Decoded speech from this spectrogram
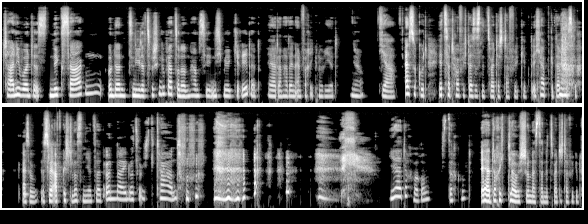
Charlie wollte es Nick sagen und dann sind die dazwischen geplatzt und dann haben sie nicht mehr geredet. Ja, dann hat er ihn einfach ignoriert. Ja. Ja, also gut. Jetzt halt hoffe ich, dass es eine zweite Staffel gibt. Ich habe gedacht, es gibt. Also, es wäre abgeschlossen jetzt. Halt. Oh nein, was habe ich getan? ja, doch, warum? Ist doch gut. Ja, doch, ich glaube schon, dass da eine zweite Staffel gibt.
